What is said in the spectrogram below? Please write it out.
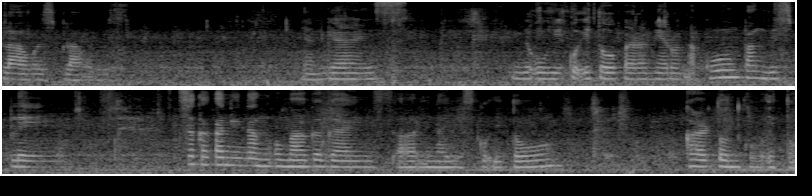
flowers, flowers. Yan, guys. Inuwi ko ito para meron akong pang-display. Saka kaninang umaga guys, ah, inayos ko ito. Carton ko ito.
